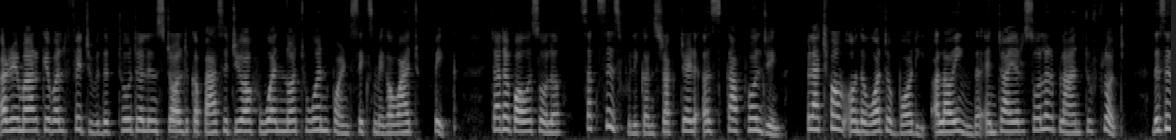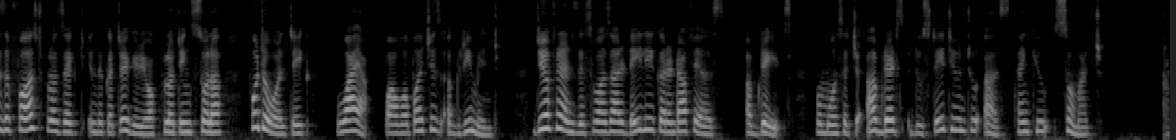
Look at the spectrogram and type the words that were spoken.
A remarkable feat with a total installed capacity of 101.6 megawatt peak. Tata Power Solar successfully constructed a scaffolding platform on the water body, allowing the entire solar plant to float. This is the first project in the category of floating solar photovoltaic via power purchase agreement. Dear friends, this was our daily current affairs updates. For more such updates, do stay tuned to us. Thank you so much.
